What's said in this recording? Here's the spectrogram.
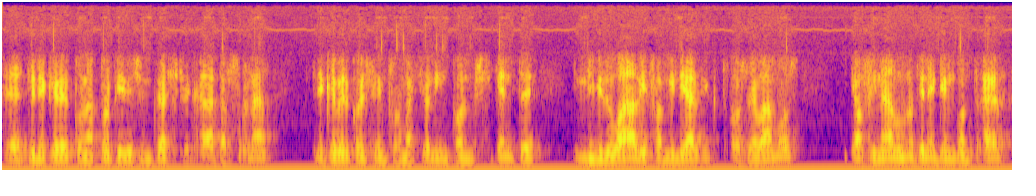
eh, tiene que ver con la propia idiosincrasia de cada persona, tiene que ver con esa información inconsciente, individual y familiar que todos llevamos, y al final uno tiene que encontrar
